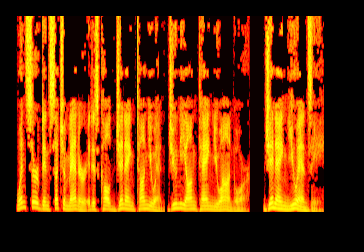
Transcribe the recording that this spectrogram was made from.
When served in such a manner it is called Jineng Tangyuan or Jineng Yuanzi.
